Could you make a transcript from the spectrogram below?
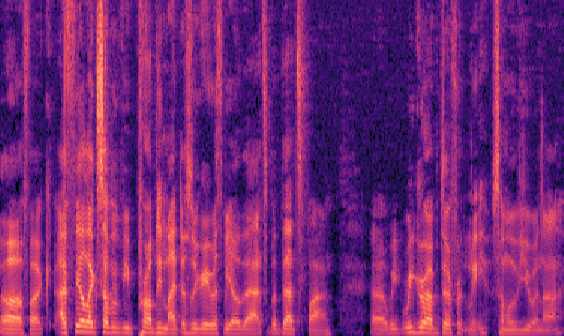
oh fuck! I feel like some of you probably might disagree with me on that, but that's fine. Uh, we we grew up differently, some of you and I.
